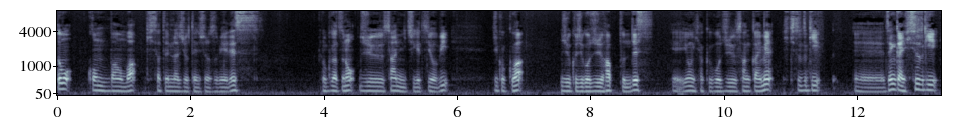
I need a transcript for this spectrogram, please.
どうも、こんばんは。喫茶店ラジオ店主のすみえです。6月の13日月曜日、時刻は19時58分です。453回目、引き続き、えー前回引き続き、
